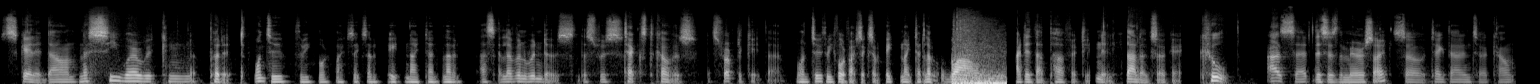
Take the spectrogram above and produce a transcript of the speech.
scale it down. Let's see where we can put it. 1, 2, 3, 4, 5, 6, 7, 8, 9, 10, 11. That's 11 windows the Swiss text covers. Let's replicate that. 1, 2, 3, 4, 5, 6, 7, 8, 9, 10, 11. Wow, I did that perfectly. Nearly. That looks okay. Cool. As said, this is the mirror side, so take that into account.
